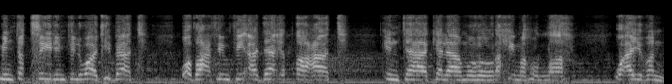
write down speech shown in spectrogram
من تقصير في الواجبات وضعف في أداء الطاعات. انتهى كلامه رحمه الله. وأيضا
